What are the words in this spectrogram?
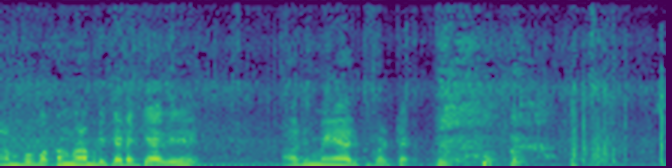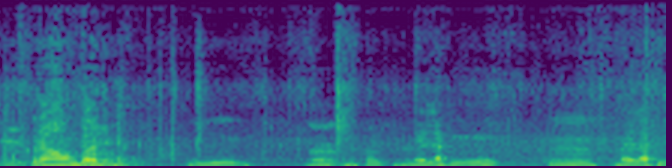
நம்ம பக்கம்லாம் அப்படி கிடைக்காது. அருமையாக இருக்கு பட்டை. கிராமம் பாருங்க. இது. மிளகு. மிளகு.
